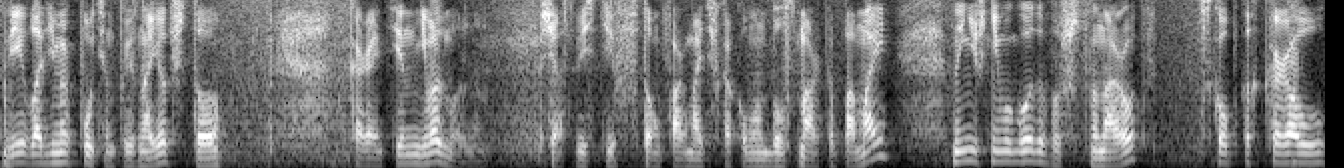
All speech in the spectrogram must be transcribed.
где Владимир Путин признает, что карантин невозможным сейчас вести в том формате, в каком он был с марта по май нынешнего года, потому что народ, в скобках караул,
